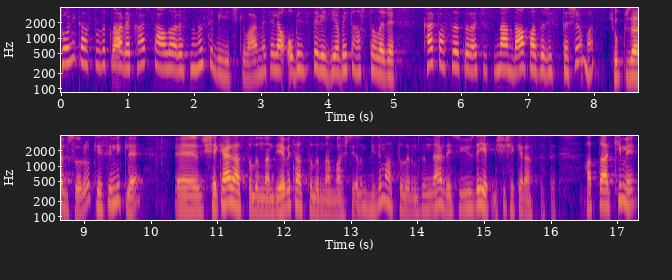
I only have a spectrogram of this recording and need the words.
Kronik hastalıklar ve kalp sağlığı arasında nasıl bir ilişki var? Mesela obezite ve diyabet hastaları kalp hastalıkları açısından daha fazla risk taşır mı? Çok güzel bir soru. Kesinlikle e, şeker hastalığından, diyabet hastalığından başlayalım. Bizim hastalarımızın neredeyse %70'i şeker hastası. Hatta kimi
